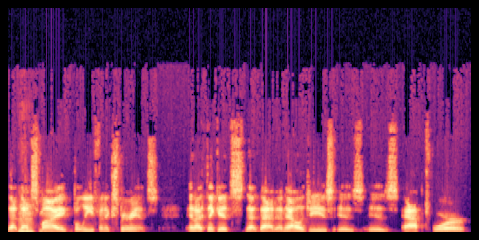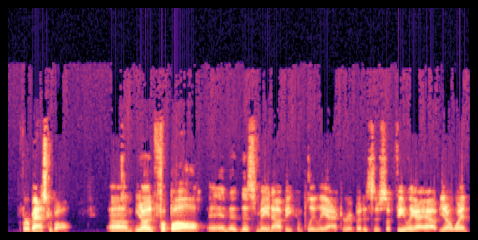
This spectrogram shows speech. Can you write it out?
That mm-hmm. that's my belief and experience, and I think it's that that analogy is is is apt for for basketball. Um, you know, in football, and this may not be completely accurate, but it's just a feeling I have. You know, when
